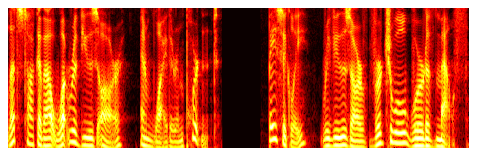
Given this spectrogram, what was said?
let's talk about what reviews are and why they're important. Basically, reviews are virtual word of mouth.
